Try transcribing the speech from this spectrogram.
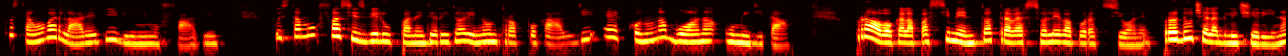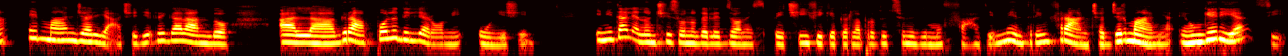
possiamo parlare di vini muffati. Questa muffa si sviluppa nei territori non troppo caldi e con una buona umidità. Provoca l'appassimento attraverso l'evaporazione, produce la glicerina e mangia gli acidi, regalando al grappolo degli aromi unici. In Italia non ci sono delle zone specifiche per la produzione di muffati, mentre in Francia, Germania e Ungheria sì.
